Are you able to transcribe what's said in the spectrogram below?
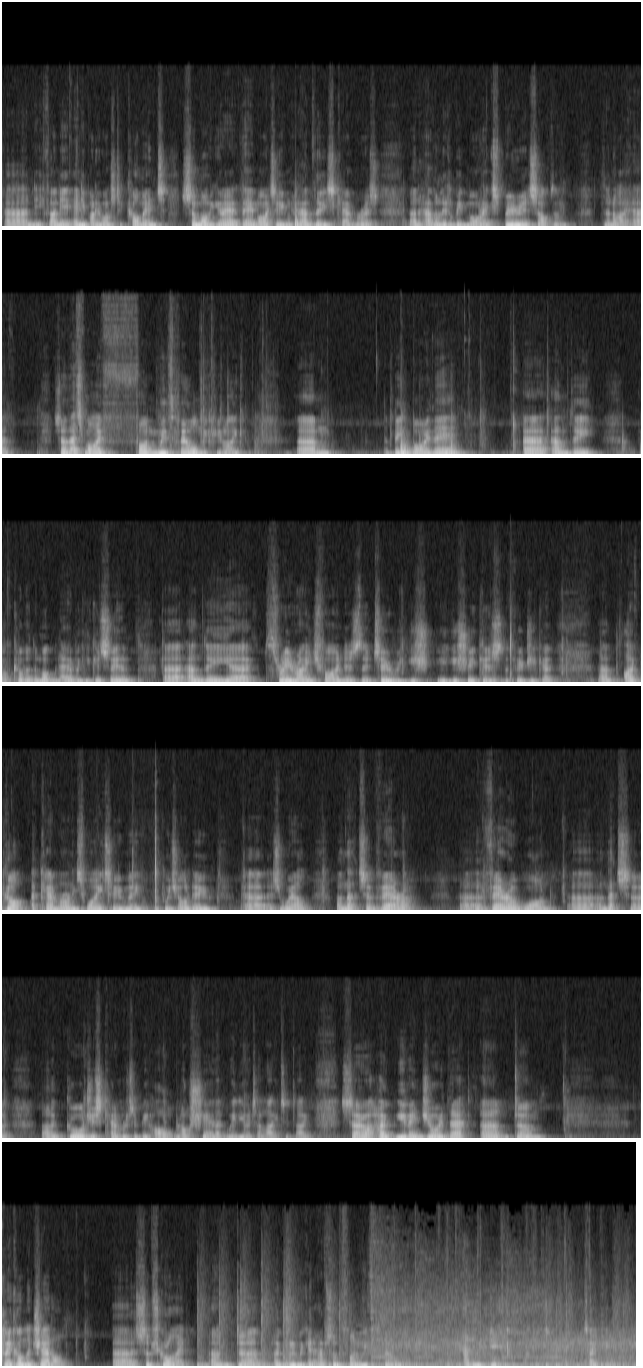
And if anybody wants to comment some of you out there might even have these cameras and have a little bit more experience of them than I have. So that's my fun with film if you like. Um, the big boy there, uh, and the, I've covered them up now, but you can see them, uh, and the uh, three rangefinders, the two Yash Yashicas, the Fujica. Um, I've got a camera on its way to me, which I'll do uh, as well, and that's a Werra, a Werra 1, uh, and that's a, a gorgeous camera to behold, but I'll share that with you at a later date. So I hope you've enjoyed that, and um, click on the channel, uh, subscribe, and uh, hopefully we can have some fun with film and with digital. Take care.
